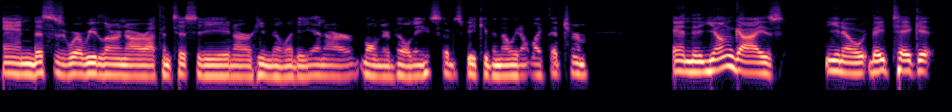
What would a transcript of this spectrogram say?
And this is where we learn our authenticity and our humility and our vulnerability, so to speak, even though we don't like that term. And the young guys, you know, they take it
